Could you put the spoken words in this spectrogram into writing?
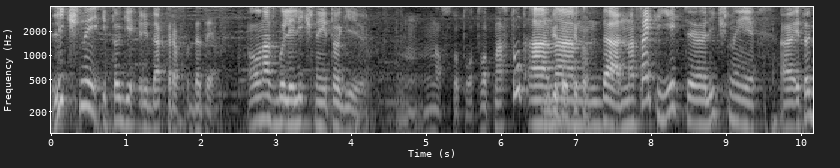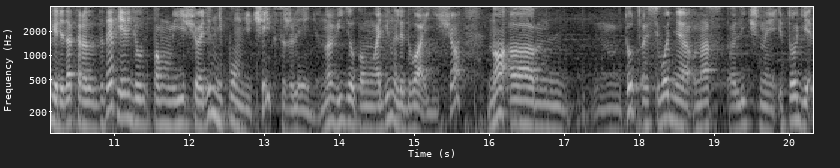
Личные итоги редакторов ДТФ. У нас были личные итоги нас тут, вот, вот нас тут, а Видосиков. на, да, на сайте есть э, личные э, итоги редактора ДТФ. Я видел, по-моему, еще один, не помню чей, к сожалению, но видел, по-моему, один или два еще. Но м, тут сегодня у нас личные итоги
